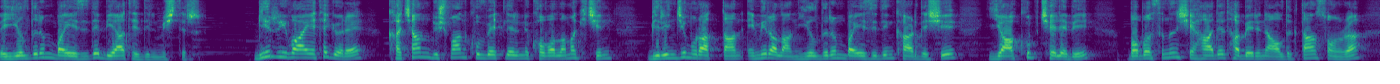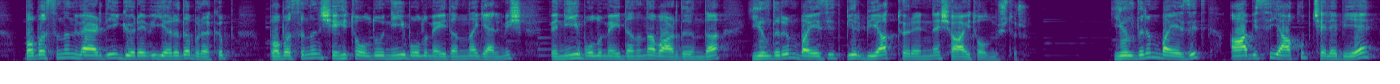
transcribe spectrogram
ve Yıldırım Bayezid'e biat edilmiştir. Bir rivayete göre kaçan düşman kuvvetlerini kovalamak için 1. Murat'tan emir alan Yıldırım Bayezid'in kardeşi Yakup Çelebi babasının şehadet haberini aldıktan sonra babasının verdiği görevi yarıda bırakıp babasının şehit olduğu Nibolu meydanına gelmiş ve Nibolu meydanına vardığında Yıldırım Bayezid bir biat törenine şahit olmuştur. Yıldırım Bayezid abisi Yakup Çelebi'ye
